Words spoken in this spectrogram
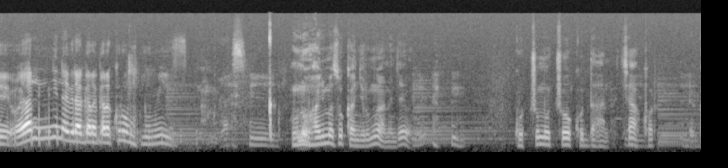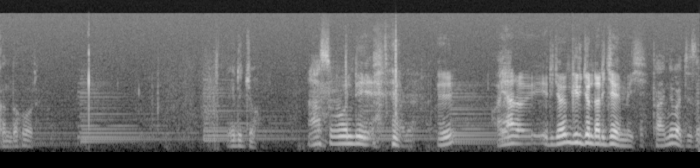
Oya nyine biragaragara ko uri umuntu mwiza. Hanyuma se ukangira umwana njyewe? Guca umuco wo kudahana. Cyakora reka ndahure iryo. Hasi ubundi. Iryo ngiryo ndaryemeye. Utanyibagize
